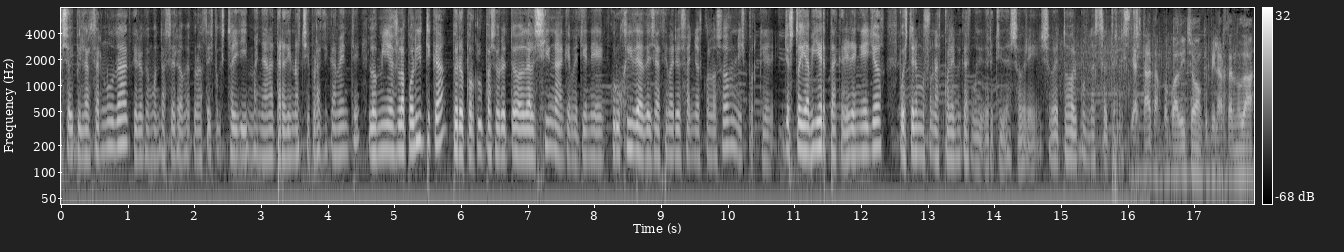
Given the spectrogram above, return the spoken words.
Soy Pilar Cernuda, creo que en Onda Cero me conocéis porque estoy allí mañana, tarde y noche prácticamente. Lo mío es la política, pero por culpa sobre todo de Alsina, que me tiene crujida desde hace varios años con los ovnis, porque yo estoy abierta a creer en ellos, pues tenemos unas polémicas muy divertidas sobre, sobre todo el mundo extraterrestre. Ya está, tampoco ha dicho, aunque Pilar Cernuda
